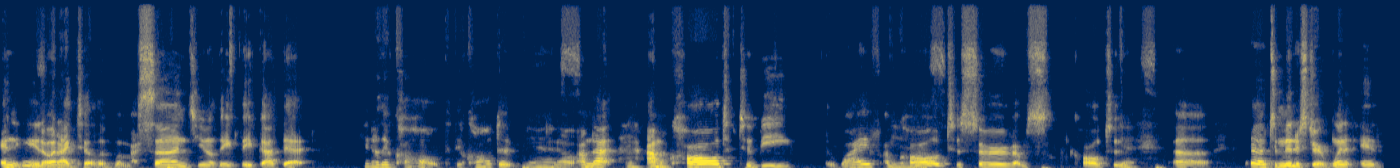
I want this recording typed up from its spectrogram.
and you know, and I tell them when my sons, you know, they they've got that, you know, they're called. They're called to, you know, I'm not, Mhm. I'm called to be the wife. I'm Yes. called to serve. I'm called to Yes. uh, uh to minister when it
